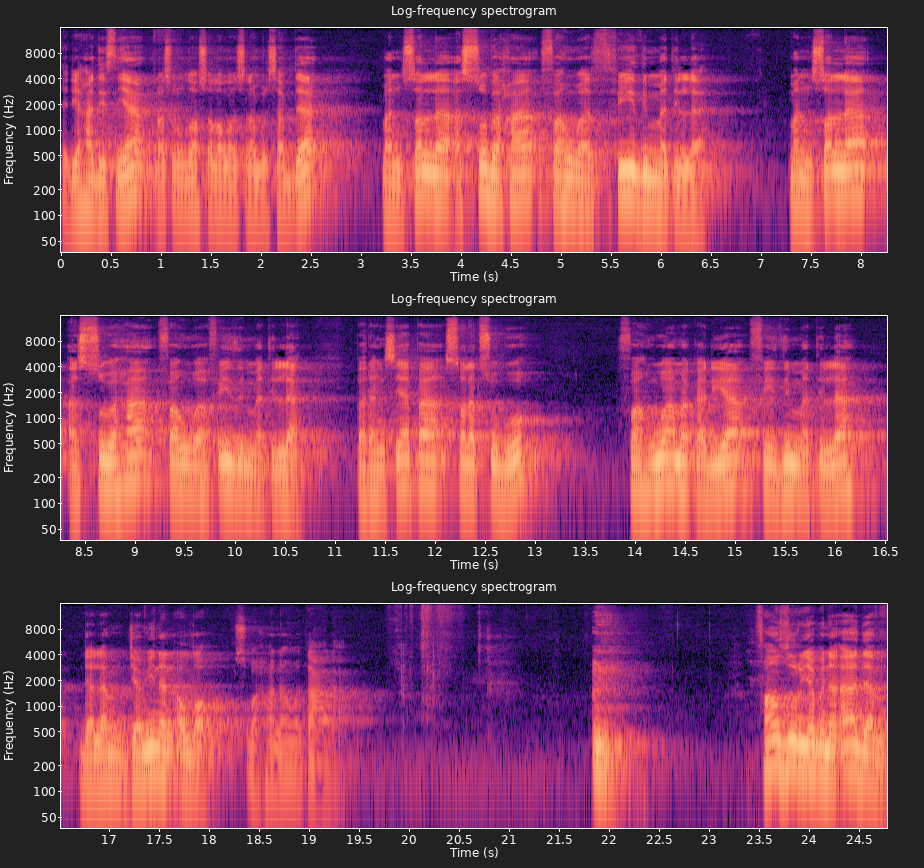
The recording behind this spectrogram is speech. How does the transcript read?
Jadi hadisnya Rasulullah SAW bersabda, "Man shalla as-subha fahuwa fi dhimmatillah." Man shalla as-subha fahuwa fi dhimmatillah. Barang siapa salat subuh, fahuwa maka dia fi dhimmatillah dalam jaminan Allah Subhanahu wa taala. Fanzur ya bena Adam,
